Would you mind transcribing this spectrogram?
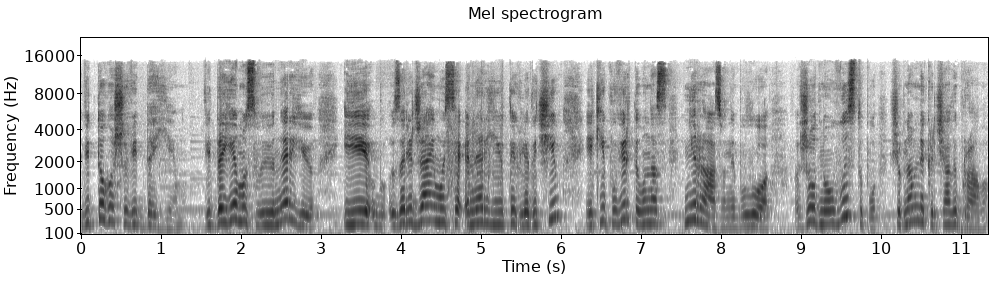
від того, що віддаємо. Віддаємо свою енергію і заряджаємося енергією тих глядачів, які, повірте, у нас ні разу не було жодного виступу, щоб нам не кричали Браво!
